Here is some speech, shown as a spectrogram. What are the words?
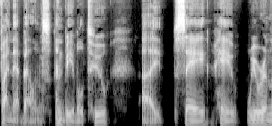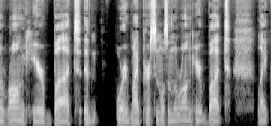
find that balance and be able to uh, say, "Hey, we were in the wrong here, but," and, or my person was in the wrong here, but like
